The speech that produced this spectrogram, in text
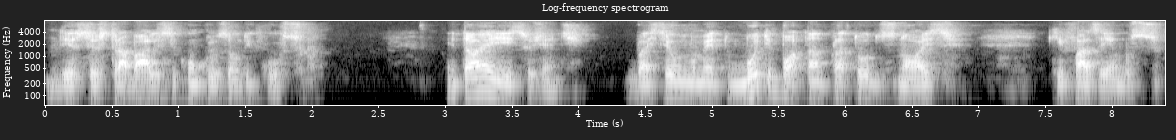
de seus trabalhos de conclusão de curso. Então é isso, gente. Vai ser um momento muito importante para todos nós que fazemos,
